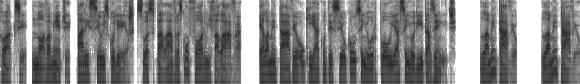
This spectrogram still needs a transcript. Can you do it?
Roxy, novamente, pareceu escolher suas palavras conforme falava. É lamentável o que aconteceu com o Sr. Poe e a senhorita Zenith. Lamentável. Lamentável.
